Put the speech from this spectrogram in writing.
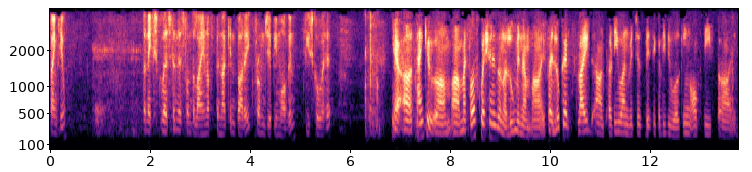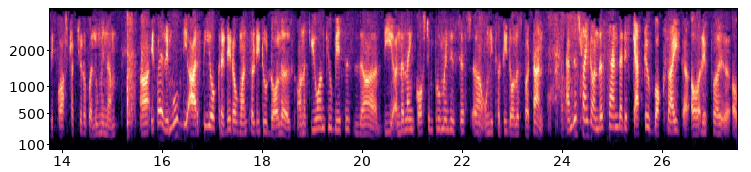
Thank you. The next question is from the line of Pinakin Parekh from JP Morgan. Please go ahead. Yeah, uh, thank you. Um, uh, my first question is on aluminum. Uh, if I look at slide uh, 31, which is basically the working of the uh, the cost structure of aluminum, uh, if I remove the RPO credit of $132 on a Q-on-Q basis, uh, the underlying cost improvement is just uh, only $30 per ton. I'm just trying to understand that if captive bauxite uh, or if uh,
